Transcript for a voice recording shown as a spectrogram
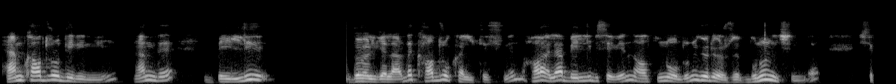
hem kadro derinliği hem de belli bölgelerde kadro kalitesinin hala belli bir seviyenin altında olduğunu görüyoruz. Bunun içinde işte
